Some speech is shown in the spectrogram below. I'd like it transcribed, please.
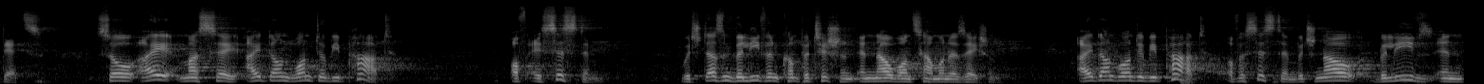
debts. So I must say, I don't want to be part of a system which doesn't believe in competition and now wants harmonization. I don't want to be part of a system which now believes in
